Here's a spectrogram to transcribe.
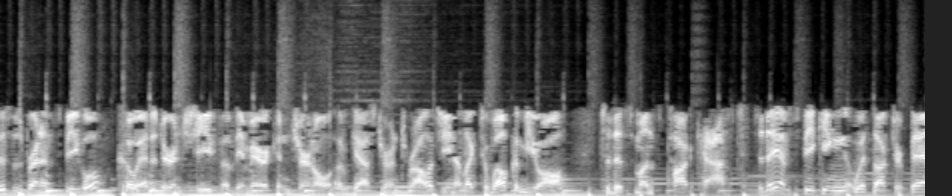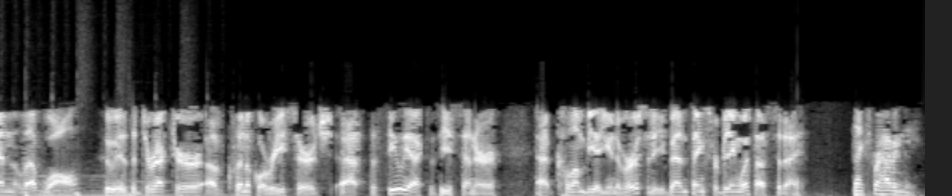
this is Brennan Spiegel, co-editor in chief of the American Journal of Gastroenterology, and I'd like to welcome you all to this month's podcast. Today I'm speaking with Dr. Ben Lebwohl, who is the director of clinical research at the Celiac Disease Center at Columbia University. Ben, thanks for being with us today. Thanks for having me.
